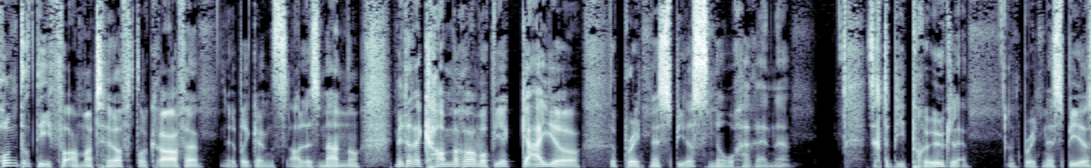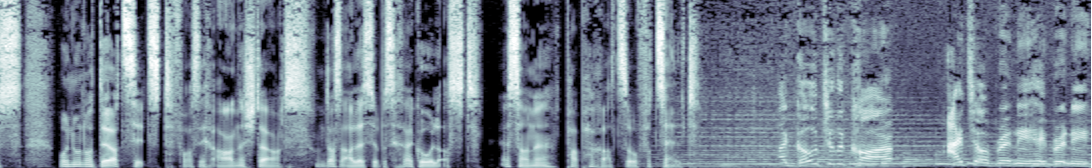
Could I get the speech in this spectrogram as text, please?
Hunderte von Amateurfotografen, übrigens alles Männer, mit einer Kamera, wo wie Geier der Britney Spears nachrennen. Sich dabei prügeln. Und Britney Spears, wo nur noch dort sitzt, vor sich anstarrt und das alles über sich ergehen lässt. Ein Sonne Paparazzo erzählt. I go to the car. I tell Brittany, hey, Brittany,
